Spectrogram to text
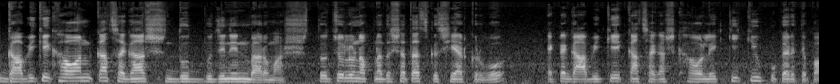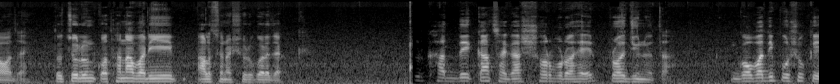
গাবিকে খাওয়ান কাঁচা ঘাস, দুধ বুঝে নিন বারো মাস। তো চলুন আপনাদের সাথে আজকে শেয়ার করব, একটা গাবিকে কাঁচা ঘাস খাওয়ালে কি কি উপকারিতা পাওয়া যায়? তো চলুন কথা না বাড়িয়ে আলোচনা শুরু করা যাক। খাদ্যে কাঁচা ঘাস সরবরাহের প্রয়োজনীয়তা। গবাদি পশুকে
